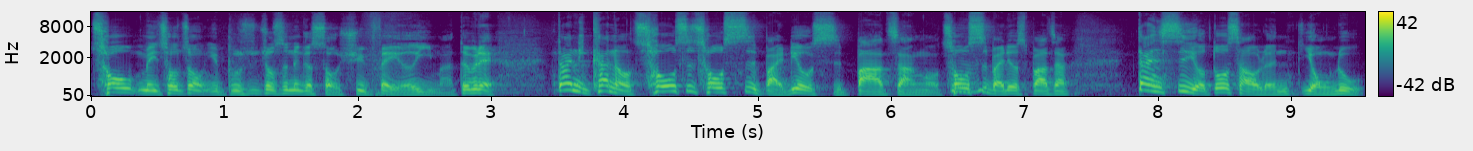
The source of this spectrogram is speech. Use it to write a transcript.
抽没抽中也不是就是那个手续费而已嘛，对不对？但你看哦，抽是抽四百六十八张哦，抽四百六十八张，但是有多少人涌入？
